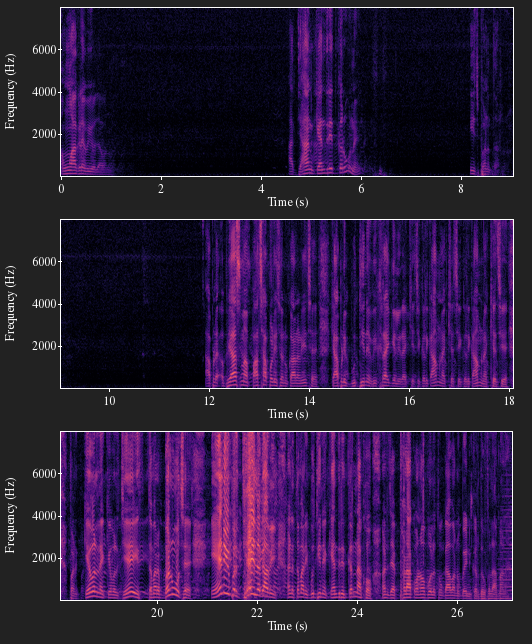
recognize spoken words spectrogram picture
હું આગળ વયો જવાનું. આ ધ્યાન કેન્દ્રિત કરવું ને એ જ ભણતર. આપણે અભ્યાસમાં પાછા પડી છે એનું કારણ એ છે કે આપણી બુદ્ધિને વિખરાઈ ગયેલી રાખીએ છીએ, ઘડીક આમ નાખીએ છીએ, ઘડીક આમ નાખીએ છીએ. પણ કેવલ ને કેવલ જે તમારે બનવું છે, એની ઉપર ધ્યેય લગાવી અને તમારી બુદ્ધિને કેન્દ્રિત કરી નાખો અને જે ફડાકો ન બોલે તો ગાવાનું બંધ કરી દઉં ભલા માણસ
